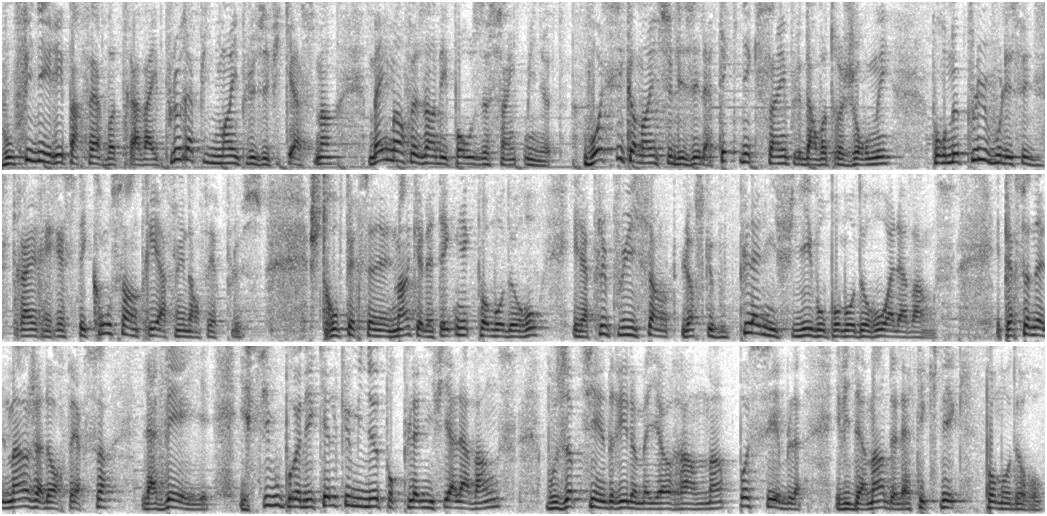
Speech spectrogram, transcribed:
vous finirez par faire votre travail plus rapidement et plus efficacement, même en faisant des pauses de 5 minutes. Voici comment utiliser la technique simple dans votre journée pour ne plus vous laisser distraire et rester concentré afin d'en faire plus. Je trouve personnellement que la technique Pomodoro est la plus puissante lorsque vous planifiez vos Pomodoro à l'avance. Et personnellement, j'adore faire ça la veille. Et si vous prenez quelques minutes pour planifier à l'avance, vous obtiendrez le meilleur rendement possible, évidemment, de la technique Pomodoro.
